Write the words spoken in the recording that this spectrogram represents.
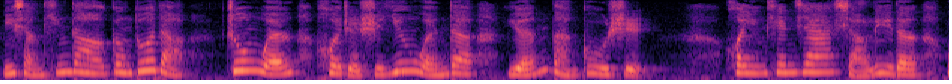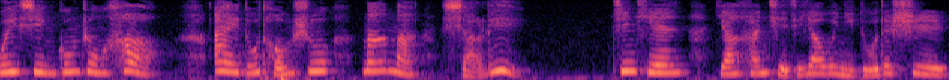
你想听到更多的中文或者是英文的原版故事，欢迎添加小丽的微信公众号“爱读童书妈妈小丽”。今天，杨涵姐姐要为你读的是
